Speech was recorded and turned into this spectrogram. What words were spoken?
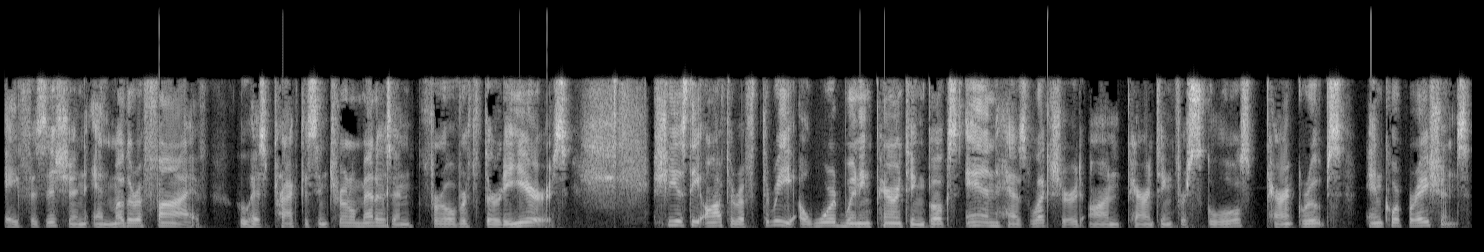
a physician and mother of five who has practiced internal medicine for over 30 years. She is the author of three award winning parenting books and has lectured on parenting for schools, parent groups, and corporations.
